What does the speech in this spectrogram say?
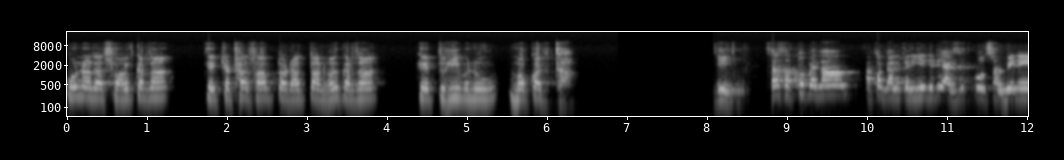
ਉਹਨਾਂ ਦਾ ਸਵਾਗਤ ਕਰਦਾ ਤੇ ਚੱਠਾ ਸਾਹਿਬ ਤੁਹਾਡਾ ਧੰਨਵਾਦ ਕਰਦਾ ਕਿ ਤੁਸੀਂ ਮੈਨੂੰ ਮੌਕਾ ਦਿੱਤਾ। ਜੀ। ਸਰ, ਸਭ ਤੋਂ ਪਹਿਲਾਂ ਆਪਾਂ ਗੱਲ ਕਰੀਏ ਜਿਹੜੇ ਐਗਜ਼ਿਟ ਪੋਲ ਸਰਵੇ ਨੇ,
